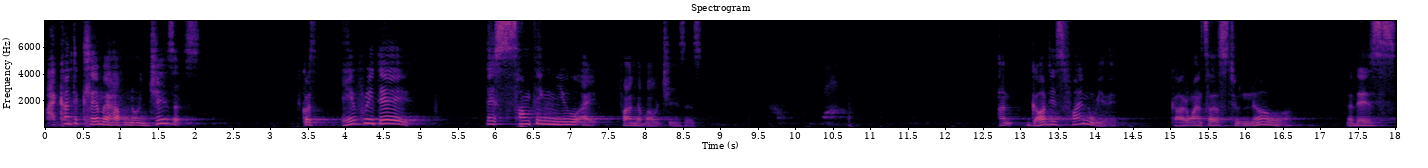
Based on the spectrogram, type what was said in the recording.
I can't claim I have known Jesus because every day there's something new I find about Jesus. And God is fine with it. God wants us to know that there's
